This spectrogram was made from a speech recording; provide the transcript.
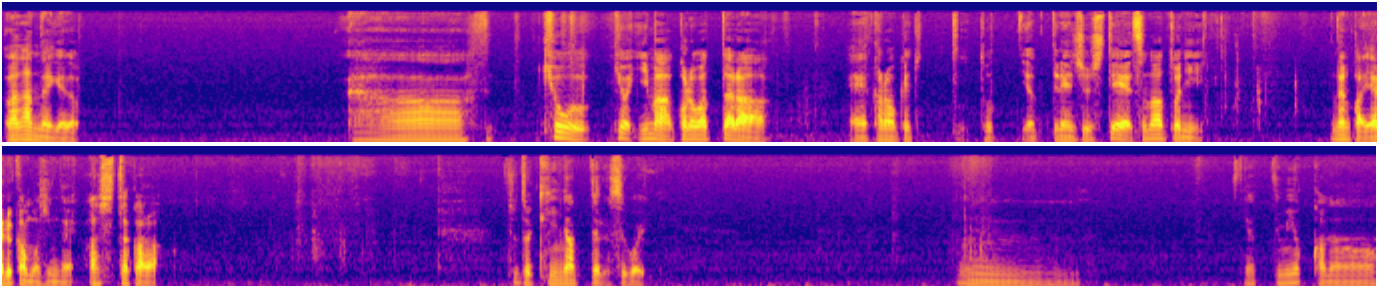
わかんないけど。あ今日今日今これ終わったら、えー、カラオケとやって練習してその後になんかやるかもしんない。明日から。ちょっと気になってるすごい。うん。やってみようかな。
